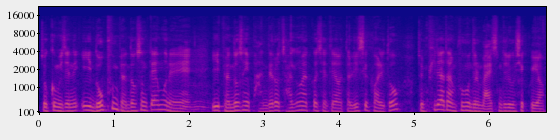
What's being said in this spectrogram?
조금 이제는 이 높은 변동성 때문에 이 변동성이 반대로 작용할 것에 대한 어떤 리스크 관리도 좀 필요하다는 부분들을 말씀드리고 싶고요.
